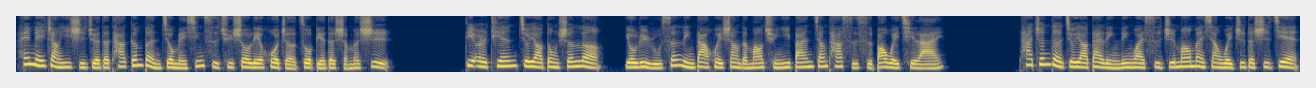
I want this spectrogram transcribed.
黑莓长一时觉得他根本就没心思去狩猎或者做别的什么事。第二天就要动身了，忧虑如森林大会上的猫群一般将他死死包围起来。他真的就要带领另外四只猫迈向未知的世界，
